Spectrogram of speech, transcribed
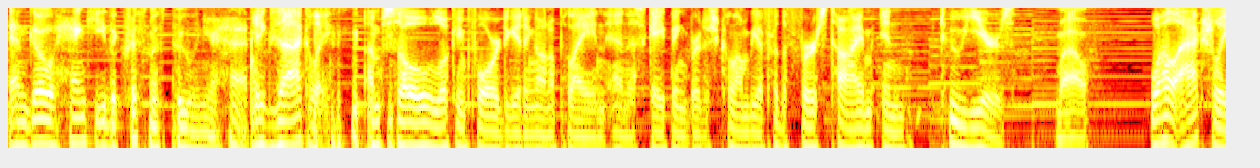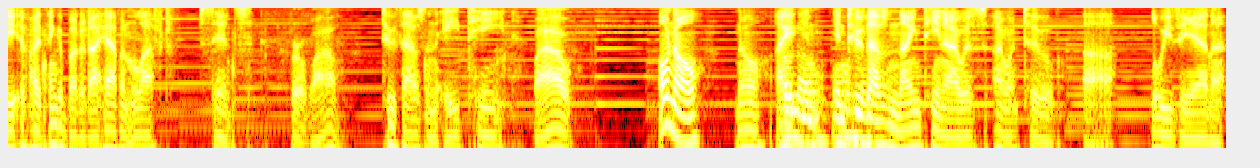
and go hanky the Christmas poo in your hat. Exactly. I'm so looking forward to getting on a plane and escaping British Columbia for the first time in two years. Wow. Well, actually, if I think about it, I haven't left since For a while. 2018. Wow. Oh no, no. I Oh, no. in, in Oh, no. 2019 I was I went to uh, Louisiana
